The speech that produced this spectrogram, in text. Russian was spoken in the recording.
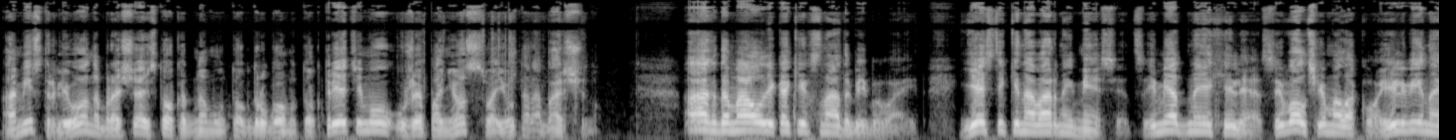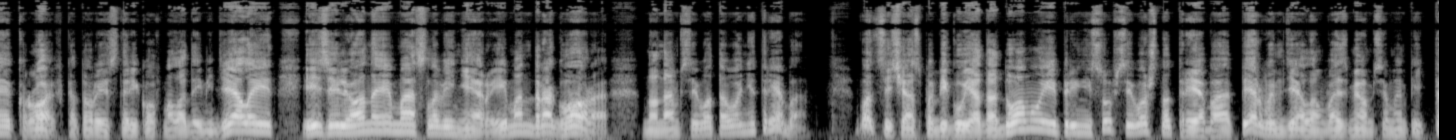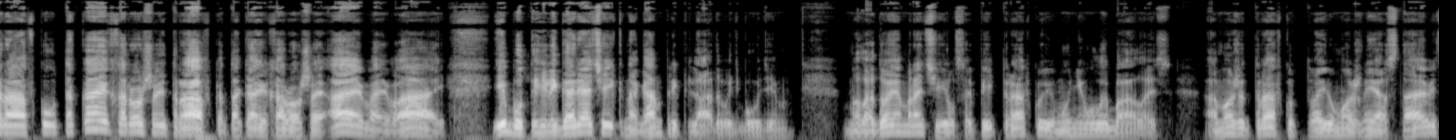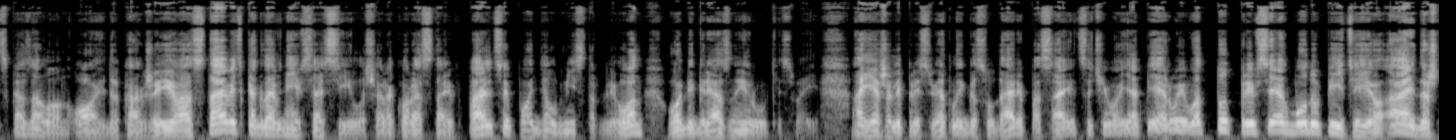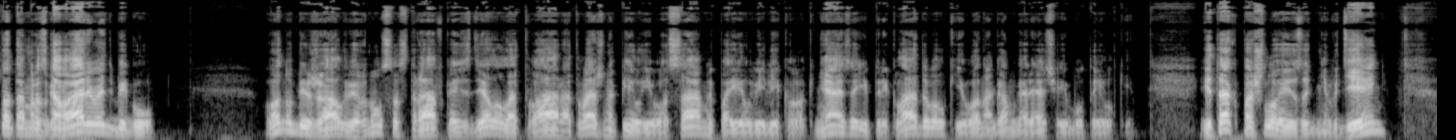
а мистер Леон, обращаясь то к одному, то к другому, то к третьему, уже понес свою тарабарщину. Ах, да мало ли каких снадобий бывает. Есть и киноварный месяц, и медный хелес, и волчье молоко, и львиная кровь, которая стариков молодыми делает, и зеленое масло Венеры, и мандрагора, но нам всего того не треба. Вот сейчас побегу я до дому и принесу всего, что треба. Первым делом возьмемся мы пить травку. Такая хорошая травка, такая хорошая, ай-вай-вай. И бутыли горячей к ногам приглядывать будем. Молодой омрачился, пить травку ему не улыбалось. «А может, травку твою можно и оставить?» — сказал он. «Ой, да как же ее оставить, когда в ней вся сила?» Широко расставив пальцы, поднял мистер Леон обе грязные руки свои. «А ежели пресветлый государь опасается чего, я первый вот тут при всех буду пить ее. Ай, да что там разговаривать, бегу!» Он убежал, вернулся с травкой, сделал отвар, отважно пил его сам и поил великого князя и прикладывал к его ногам горячие бутылки. И так пошло изо дня в день.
